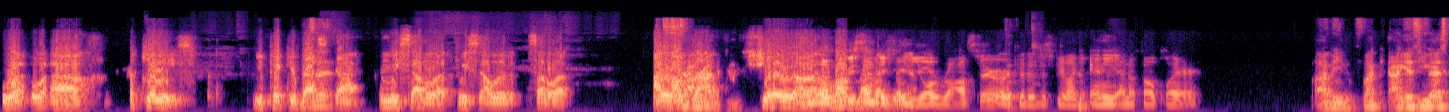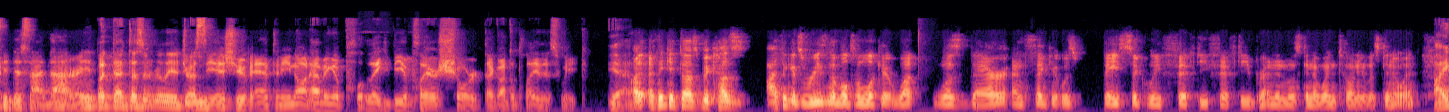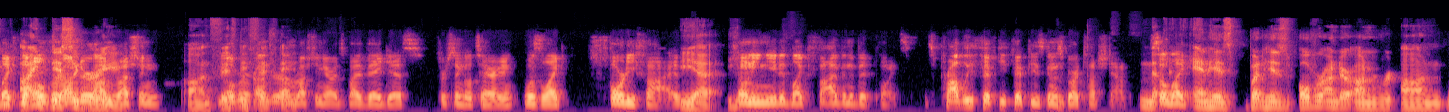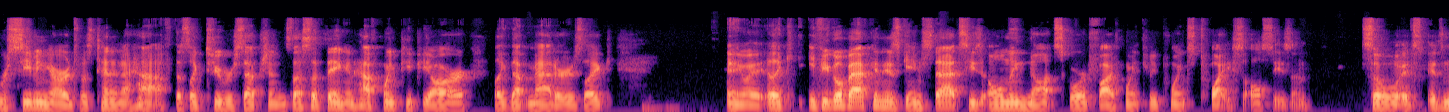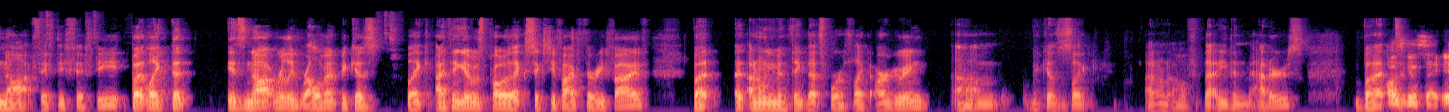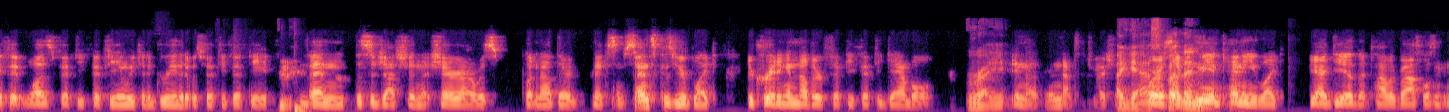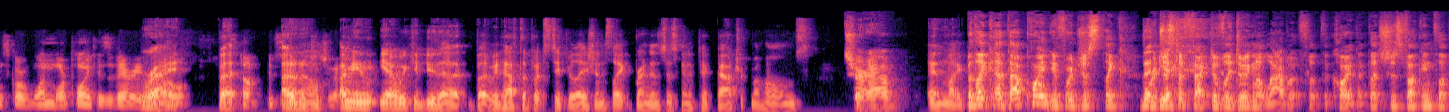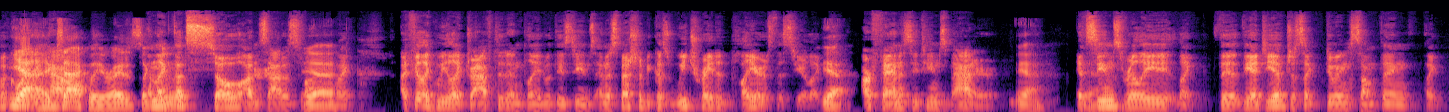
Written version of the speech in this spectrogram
what, what uh, Achilles. You pick your best guy, and we settle it. We settle it. Settle it. I love that. I- Sure, uh, I love that somebody idea. from your roster, or could it just be like any NFL player? I mean, fuck. I guess you guys could decide that, right? but that doesn't really address the issue of Anthony not having a pl- like be a player short that got to play this week. Yeah. I, I think it does because I think it's reasonable to look at what was there and think it was basically 50-50 Brendan was going to win, Tony was going to win. I, Like the I over under on rushing on the over 50 under on rushing yards by Vegas for Singletary was like 45. Yeah, he- Tony needed like five and a bit points. It's probably 50 50 he's going to score a touchdown. no- So, like, and his but his over under on on receiving yards was 10 and a half. That's like two receptions. That's the thing. And half point PPR, like that matters. Like anyway, like if you go back in his game stats, he's only not scored 5.3 points twice all season. So it's it's not 50-50, but like that is not really relevant because like I think it was probably like 65-35, but I, I don't even think that's worth like arguing um because like I don't know if that even matters. But I was going to say, if it was 50 50 and we could agree that it was 50 50, then the suggestion that Sheriar was putting out there makes some sense because you're like, you're creating another 50 50 gamble right. in that in that situation. I guess, Whereas, but like then- with me and Kenny, like the idea that Tyler Bass wasn't going to score one more point is very Right. low. But So it's a I don't know. situation. I mean, yeah, we could do that, but we'd have to put stipulations like Brendan's just going to pick Patrick Mahomes Sure am. and like But like at that point, if we're just like The- we're just yeah. effectively doing an elaborate flip the coin, like let's just fucking flip a coin. yeah, right now. exactly, right? It's like and like that's so unsatisfying. Yeah. Like I feel like we like drafted and played with these teams, and especially because we traded players this year. Like yeah, our fantasy teams matter. yeah, It Yeah. seems really like the the idea of just like doing something like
